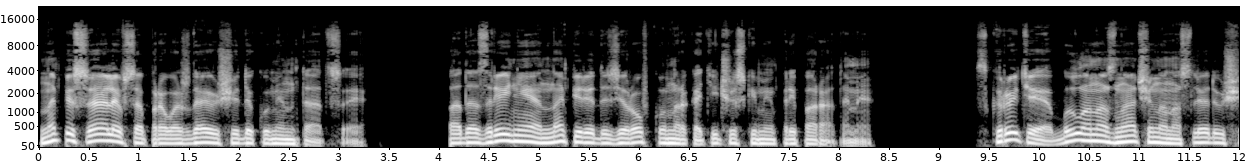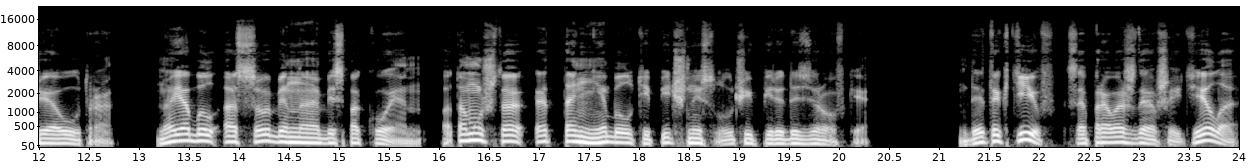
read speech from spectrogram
написали в сопровождающей документации подозрение на передозировку наркотическими препаратами. Скрытие было назначено на следующее утро, но я был особенно обеспокоен, потому что это не был типичный случай передозировки. Детектив, сопровождавший тело,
